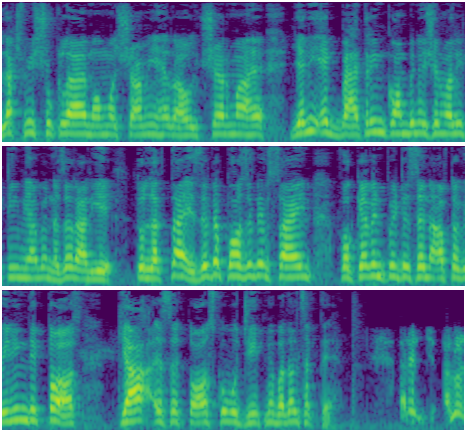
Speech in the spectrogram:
लक्ष्मी शुक्ला है मोहम्मद शामी है राहुल शर्मा है। यानी एक बेहतरीन कॉम्बिनेशन वाली टीम यहाँ पे नज़र आ रही है। तो लगता है is it a positive sign for Kevin Pietersen after winning the toss क्या इस टॉस को वो जीत में बदल सकते हैं? अरे हलो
